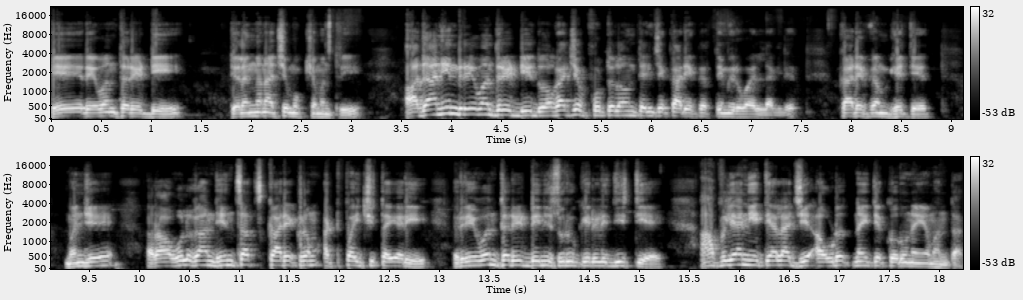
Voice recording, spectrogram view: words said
हे रेवंत रेड्डी तेलंगणाचे मुख्यमंत्री अदानी रेवंत रेड्डी दोघांचे फोटो लावून त्यांचे कार्यकर्ते मिरवायला लागलेत. कार्यक्रम घेतेत. म्हणजे राहुल गांधींचाच कार्यक्रम अटपायची तयारी रेवंत रेड्डींनी सुरू केलेली दिसतीये. आपल्या नेत्याला जे आवडत नाही ते करू नये म्हणतात.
